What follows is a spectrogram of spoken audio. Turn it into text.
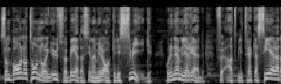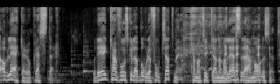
Som barn och tonåring utför Beda sina mirakel i smyg. Hon är nämligen rädd för att bli trakasserad av läkare och präster. Och det kanske hon skulle ha borde fortsatt med, kan man tycka när man läser det här manuset.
